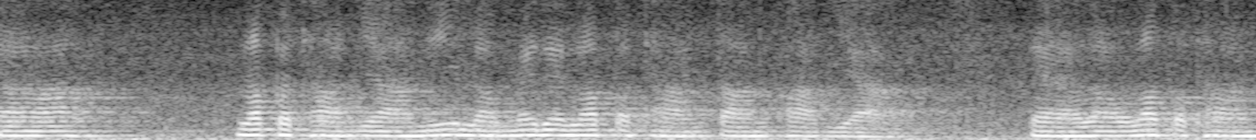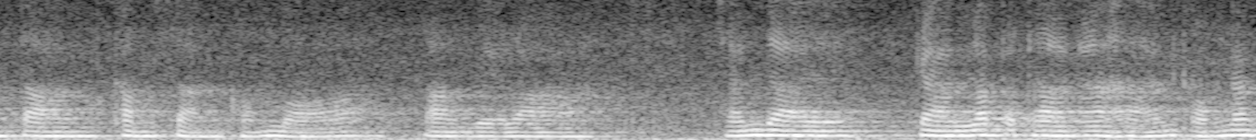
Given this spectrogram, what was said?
ลารับประทานยานี้เราไม่ได้รับประทานตามความอยาก แต่เรารับประทานตามคำสั่งของหมอตามเวลา ฉันใดการรับประทานอาหารของนัก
